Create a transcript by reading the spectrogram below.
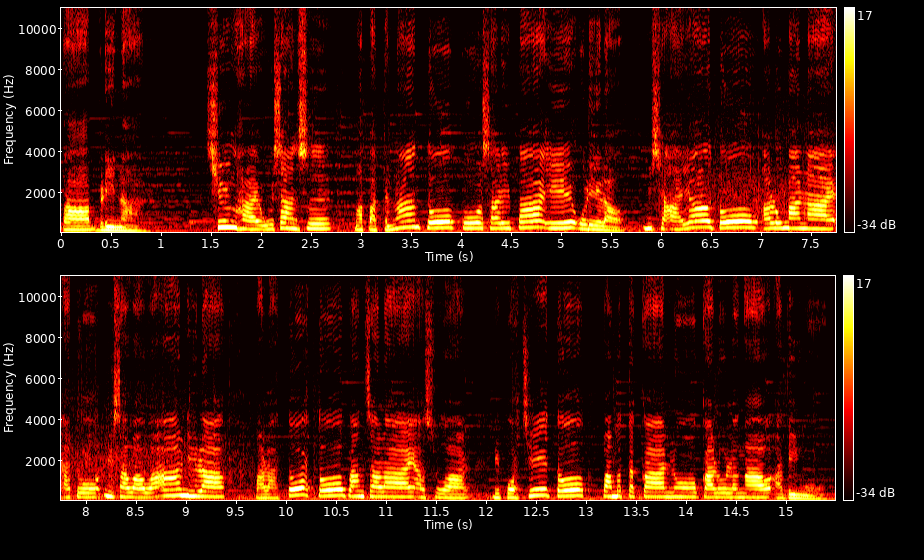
tablinan. Qinghai Usang Si mapatenan to ko salipa i ulilaw. Misa ayaw to alumanay ato misawawaan nila palato to bangsalay aswal. Mipochi to no kalulangaw atingo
